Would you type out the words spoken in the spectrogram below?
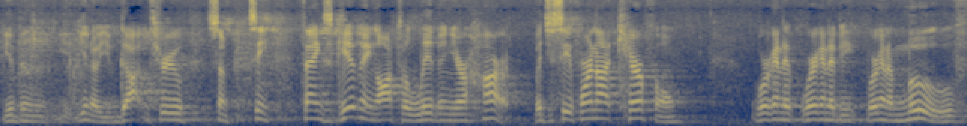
you've been, you, know, you've gotten through some. See, Thanksgiving ought to live in your heart. But you see, if we're not careful, we're going we're gonna be, we're gonna move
